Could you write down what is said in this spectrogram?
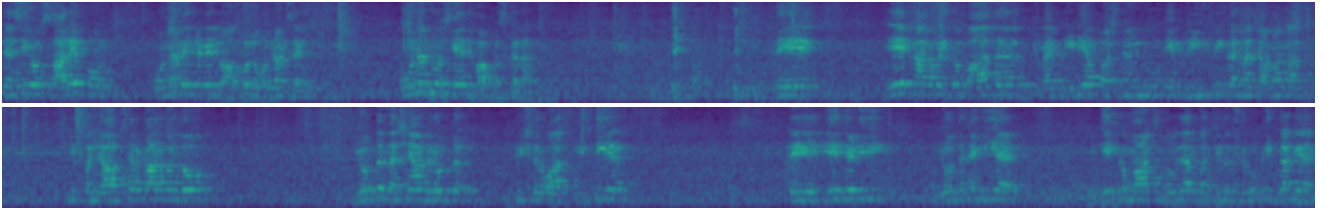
ਤੇ ਅਸੀਂ ਉਹ ਸਾਰੇ ਫੋਨ ਉਹਨਾਂ ਦੇ ਜਿਹੜੇ ਲawful ਓਨਰਸ ਹੈ, ਉਹਨਾਂ ਨੂੰ ਅਸੀਂ ਅੱਜ ਵਾਪਸ ਕਰਾਂਗੇ। ਤੇ ਇਹ ਕਾਰਵਾਈ ਤੋਂ ਬਾਅਦ ਮੈਂ ਮੀਡੀਆ ਪਰਸਨਲ ਨੂੰ ਇਹ ਬਰੀਫ ਵੀ ਕਰਨਾ ਚਾਹਾਂਗਾ ਕਿ ਪੰਜਾਬ ਸਰਕਾਰ ਵੱਲੋਂ ਯੁੱਧ ਨਸ਼ਿਆਂ ਵਿਰੁੱਧ ਦੀ ਸ਼ੁਰੂਆਤ ਕੀਤੀ ਹੈ। ਤੇ ਇਹ ਜਿਹੜੀ ਯੁੱਧ ਹੈਗੀ ਹੈ 1 ਮਾਰਚ 2025 ਤੋਂ ਸ਼ੁਰੂ ਕੀਤਾ ਗਿਆ ਹੈ।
